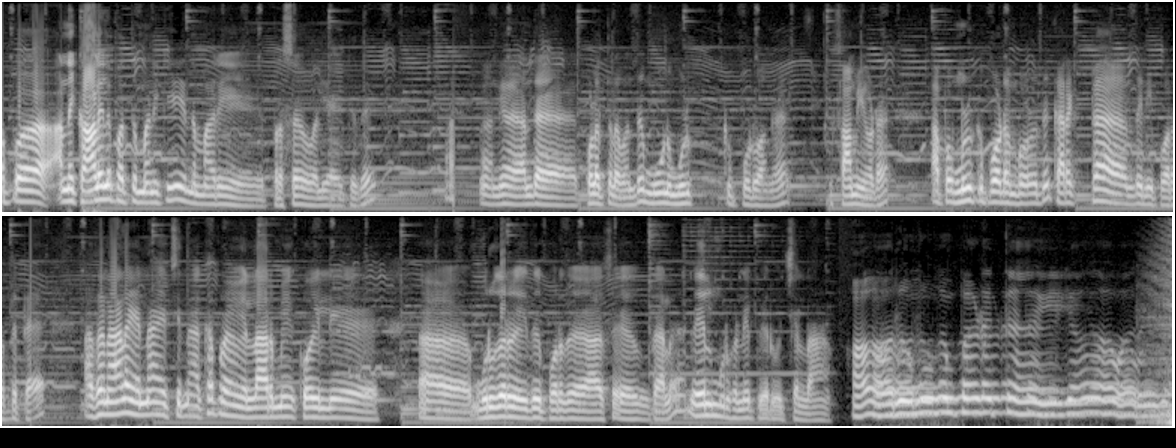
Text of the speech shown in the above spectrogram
அப்போ அன்னைக்கு காலையில் பத்து மணிக்கு இந்த மாதிரி பிரசவ வழி ஆயிட்டுது. அந்த குளத்தில் வந்து மூணு முழுக்கு போடுவாங்க சாமியோட. அப்போ முழுக்கு போடும்பொழுது கரெக்டாக வந்து நீ பிறந்துட்ட. அதனால் என்ன ஆயிடுச்சுனாக்கா அப்புறம் எல்லாருமே கோயிலே முருகர் இது பிறந்த ஆசைக்கால வேல்முருகனே பேர் வச்சிடலாம். ஆறு முகம் ஐயா வருக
